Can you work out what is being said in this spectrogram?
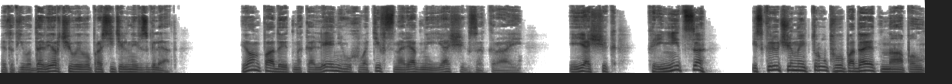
этот его доверчивый вопросительный взгляд и он падает на колени, ухватив снарядный ящик за край. И ящик кренится, и скрюченный труп выпадает на пол,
